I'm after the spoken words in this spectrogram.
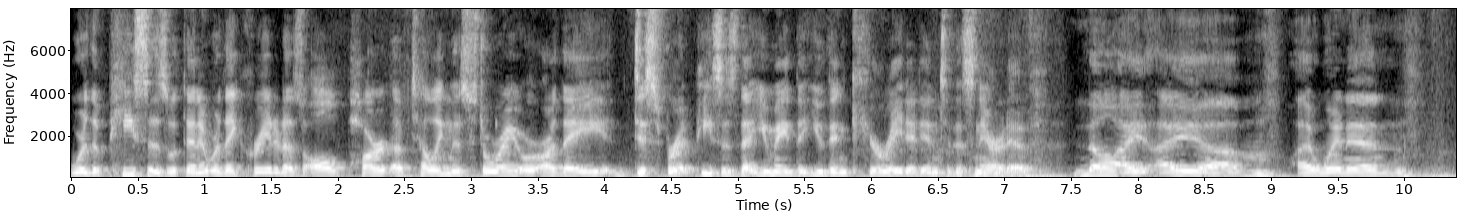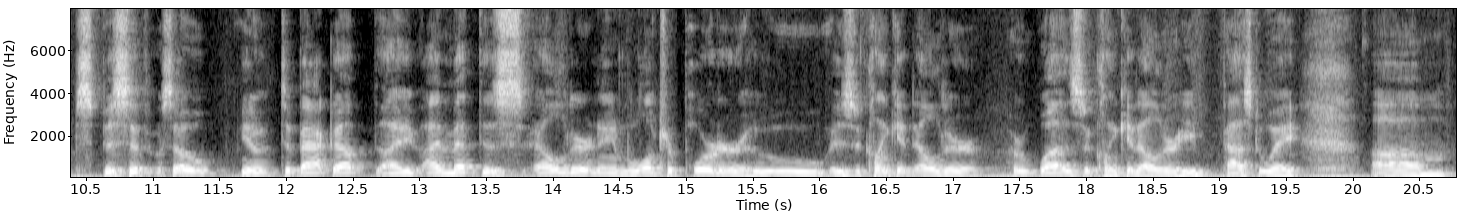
were the pieces within it were they created as all part of telling this story, or are they disparate pieces that you made that you then curated into this narrative? No, I I um, I went in specific. So you know, to back up, I I met this elder named Walter Porter, who is a Tlingit elder or was a Tlingit elder. He passed away. Um,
